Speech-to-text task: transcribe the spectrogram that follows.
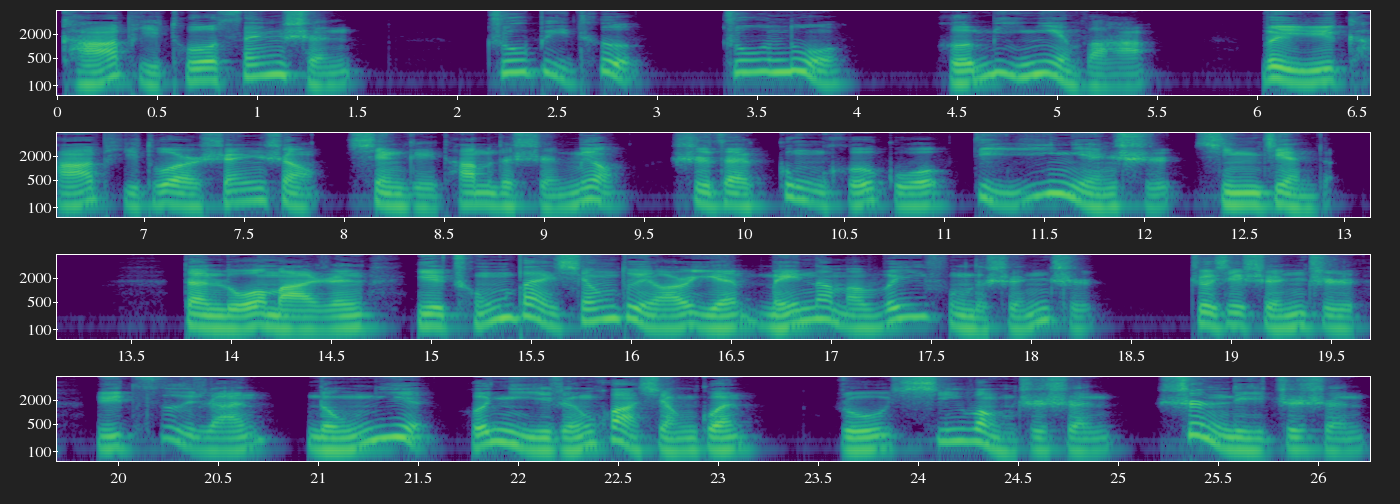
卡比托三神。朱庇特、朱诺和密涅瓦位于卡皮多尔山上，献给他们的神庙是在共和国第一年时新建的。但罗马人也崇拜相对而言没那么威风的神祇，这些神祇与自然、农业和拟人化相关，如希望之神、胜利之神、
